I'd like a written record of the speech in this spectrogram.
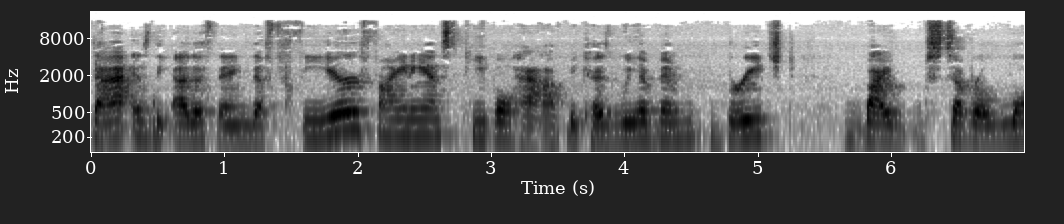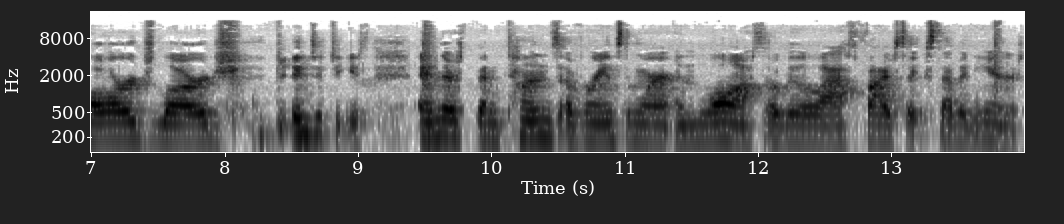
that is the other thing the fear financed people have because we have been breached by several large, large entities. And there's been tons of ransomware and loss over the last five, six, seven years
